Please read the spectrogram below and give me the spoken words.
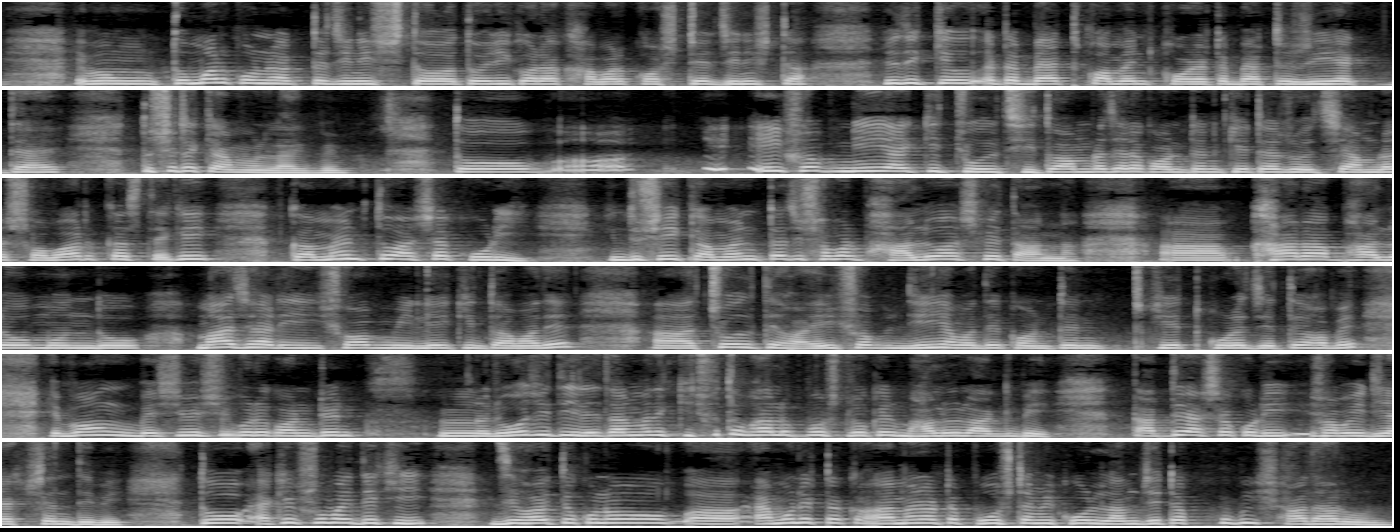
এবং তোমার কোনো একটা জিনিস তৈরি করা, খাবার কষ্টের জিনিসটা যদি কেউ একটা কমেন্ট করে একটা ব্যাড রিয়্যাক্ট দেয় তো সেটা কেমন লাগবে? তো এইসব নিয়ে আর কি চলছি। তো আমরা যারা কন্টেন্ট ক্রিয়েটার রয়েছে, আমরা সবার কাছ থেকেই কমেন্ট তো আশা করি, কিন্তু সেই কমেন্টটা যে সবার ভালো আসবে তা না। খারাপ, ভালো, মন্দ, মাঝারি সব মিলিয়ে কিন্তু আমাদের চলতে হয়। এইসব নিয়েই আমাদের কন্টেন্ট ক্রিয়েট করে যেতে হবে এবং বেশি বেশি করে কন্টেন্ট রোজই দিলে তার মধ্যে কিছু তো ভালো পোস্ট লোকের ভালো লাগবে, তাতে আশা করি সবাই রিয়াকশান দেবে। তো এক এক সময় দেখি যে হয়তো কোনো এমন একটা এমন একটা পোস্ট আমি করলাম যেটা খুবই সাধারণ,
